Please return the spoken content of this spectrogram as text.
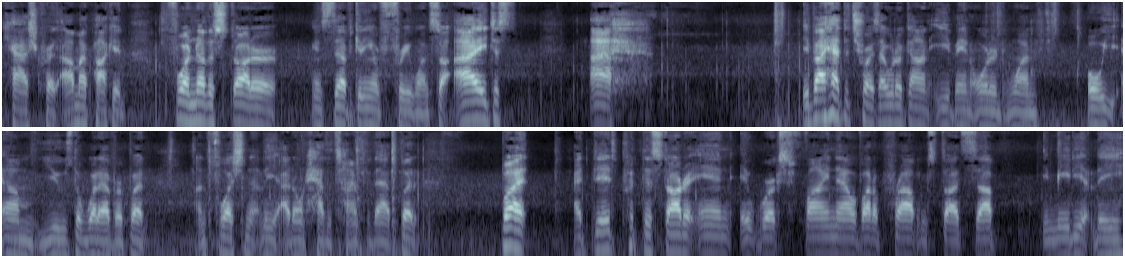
cash credit out of my pocket for another starter instead of getting a free one. So I just uh, if I had the choice, I would have gone on eBay and ordered one OEM used or whatever. But unfortunately, I don't have the time for that. But but I did put the starter in. It works fine now without a problem. Starts up immediately.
